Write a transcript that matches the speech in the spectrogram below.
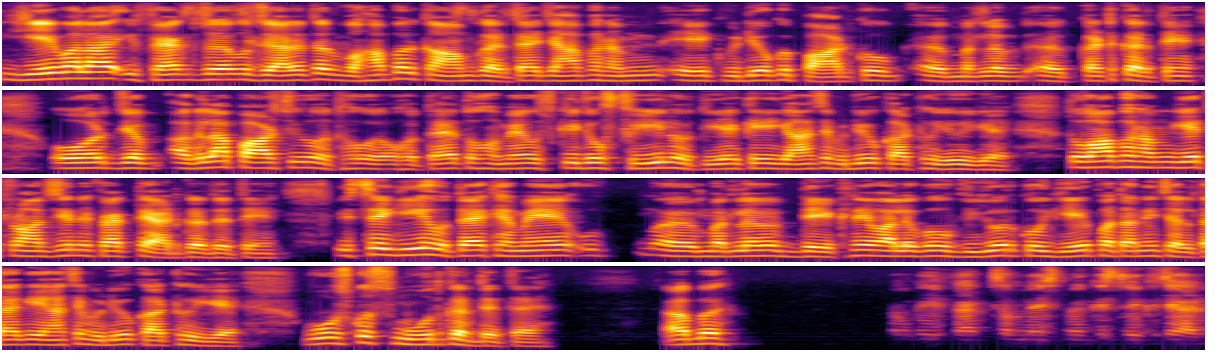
ये वाला इफ़ेक्ट जो है वो ज़्यादातर वहाँ पर काम करता है जहाँ पर हम एक वीडियो के पार्ट को मतलब कट करते हैं। और जब अगला पार्ट शुरू होता, होता है तो हमें उसकी जो फील होती है कि यहाँ से वीडियो कट हुई हुई है तो वहाँ पर हम ये ट्रांजिशन इफ़ेक्ट ऐड कर देते हैं। इससे ये होता है कि हमें मतलब देखने वाले को व्यूअर को ये पता नहीं चलता कि यहाँ से वीडियो कट हुई है। वो उसको स्मूथ कर देता है। अब इफेक्ट्स हमने इसमें किस तरीके से ऐड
